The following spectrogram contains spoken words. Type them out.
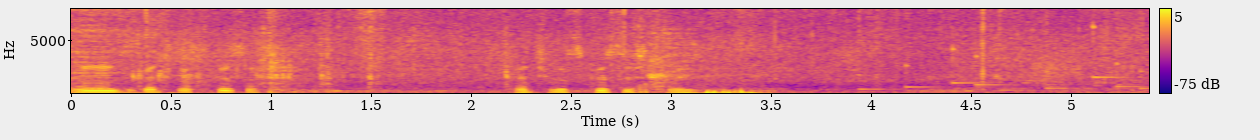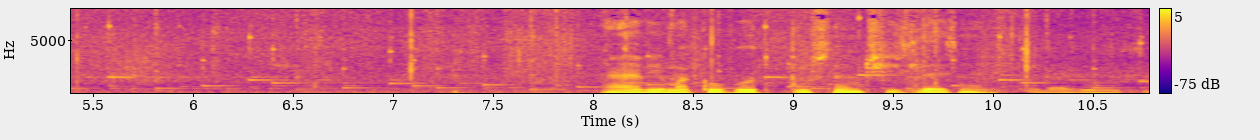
Не, не, така че го скъсаш. Така че го скъсаш, той. Ай, ви ма колко отпуснем, че излезне. Дай го си.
